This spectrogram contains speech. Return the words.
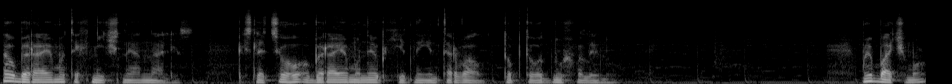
та обираємо технічний аналіз. Після цього обираємо необхідний інтервал, тобто одну хвилину. Ми бачимо,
